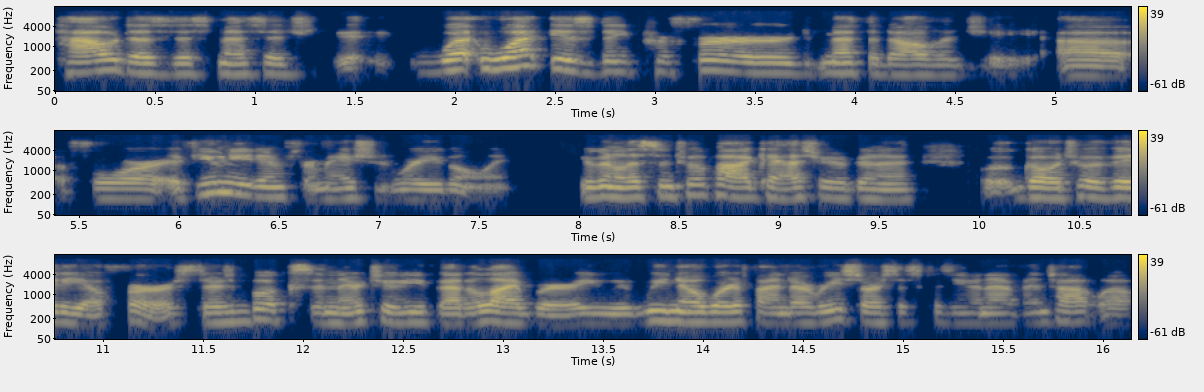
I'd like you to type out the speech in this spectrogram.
how does this message? What what is the preferred methodology uh, for if you need information? Where are you going? you're going to listen to a podcast you're going to go to a video first there's books in there too you've got a library we, we know where to find our resources because you and i've been taught well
